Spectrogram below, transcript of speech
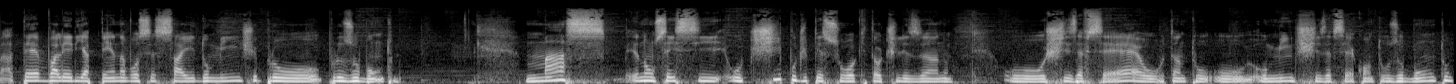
até valeria a pena você sair do Mint para o Ubuntu. Mas eu não sei se o tipo de pessoa que está utilizando o XFCE, ou tanto o, o Mint XFCE quanto o Ubuntu,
